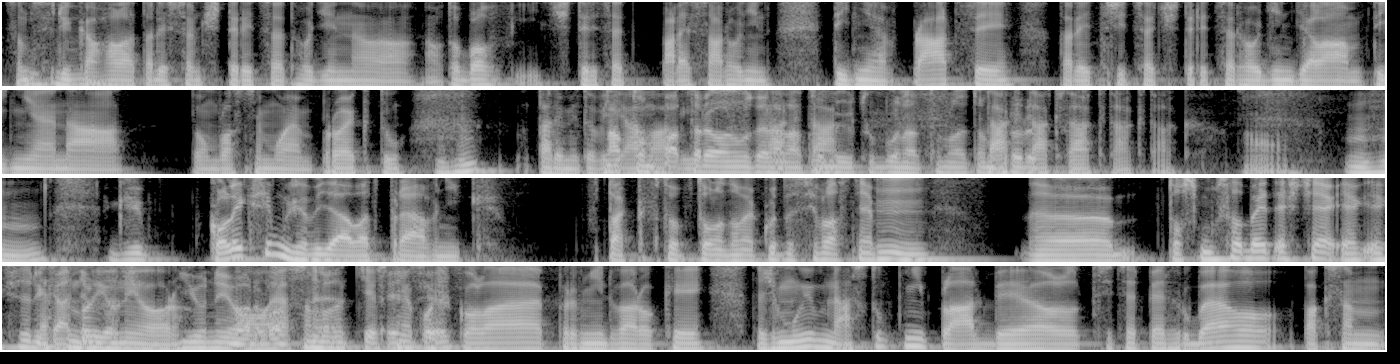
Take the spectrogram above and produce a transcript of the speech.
jsem mm-hmm. si mhm. říkal, hele, tady jsem 40 hodin, eh, no to bylo víc, 40-50 hodin týdně v práci, tady 30-40 hodin dělám týdně na tom vlastně mojem projektu. Mm-hmm. Tady mi to vydělává Na tom Patronu, teda tak, na tom tak, YouTube, na tomhle tom tak, produktu. Tak, tak, tak, tak. No. Mm-hmm. Kolik si může vydělávat právník? V, tak, v, to, v tomhle tom, jako ty si vlastně mm. Uh, to jsi musel být ještě, jak, jak se říká? Já jsem byl junior. junior no, vlastně, já jsem byl těsně po škole první dva roky, takže můj nástupní plát byl 35 hrubého, pak jsem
